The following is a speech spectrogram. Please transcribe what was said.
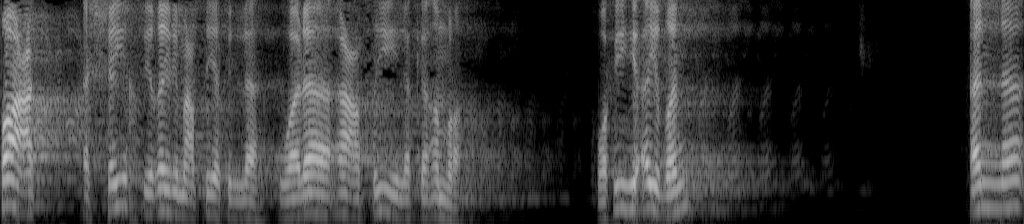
طاعة الشيخ في غير معصية الله ولا أعصي لك أمرا وفيه أيضا أن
